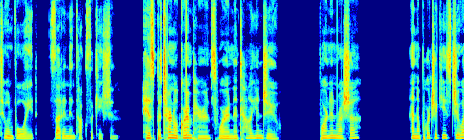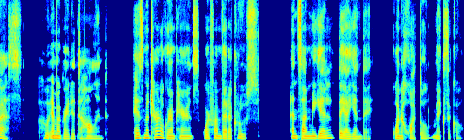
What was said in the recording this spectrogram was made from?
to avoid sudden intoxication. His paternal grandparents were an Italian Jew born in Russia and a Portuguese Jewess who immigrated to Holland. His maternal grandparents were from Veracruz and San Miguel de Allende, Guanajuato, Mexico.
